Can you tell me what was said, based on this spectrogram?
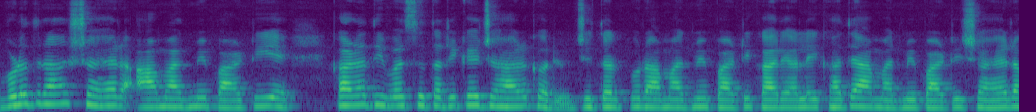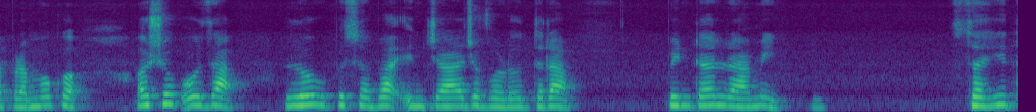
વડોદરા શહેર આમ આદમી પાર્ટીએ કાળા દિવસ તરીકે જાહેર કર્યું. જેતલપુર આમ આદમી પાર્ટી કાર્યાલય ખાતે આમ આદમી પાર્ટી શહેર પ્રમુખ અશોક ઓઝા લોકસભા ઇન્ચાર્જ વડોદરા પિન્ટર રામી સહિત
